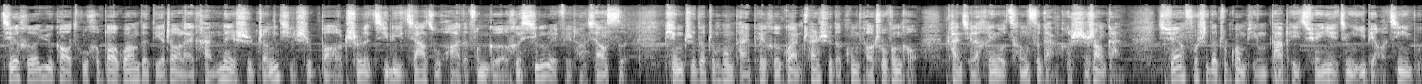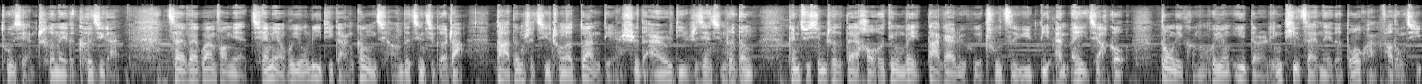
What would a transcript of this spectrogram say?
结合预告图和曝光的谍照来看，内饰整体是保持了吉利家族化的风格，和星瑞非常相似。平直的中控台配合贯穿式的空调出风口，看起来很有层次感和时尚感。悬浮式的中控屏搭配全液晶仪表，进一步凸显车内的科技感。在外观方面，前脸会用立体感更强的进气格栅，大灯是集成了断点式的 LED 日间行车灯。根据新车的代号和定位，大概率会出自于 BMA 架构，动力可能会用 1.0T 在内的多款发动机。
